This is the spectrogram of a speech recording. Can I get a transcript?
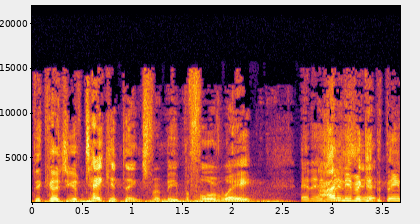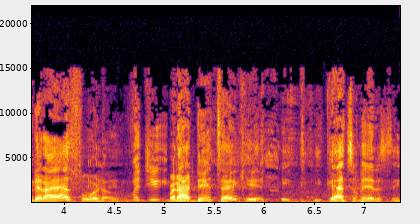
because you have taken things from me before, Wade. And I didn't even said- get the thing that I asked for though. But you, But I did take it. you got some Hennessy.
